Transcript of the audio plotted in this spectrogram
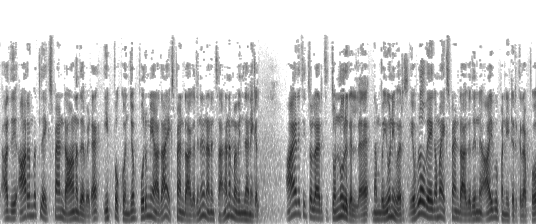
அது ஆரம்பத்தில் எக்ஸ்பேண்ட் ஆனதை விட இப்போ கொஞ்சம் பொறுமையாக தான் எக்ஸ்பேண்ட் ஆகுதுன்னு நினைச்சாங்க நம்ம விஞ்ஞானிகள். ஆயிரத்தி தொள்ளாயிரத்தி தொண்ணூறுகளில் நம்ம யூனிவர்ஸ் எவ்வளோ வேகமாக எக்ஸ்பேண்ட் ஆகுதுன்னு ஆய்வு பண்ணிட்டு இருக்கிறப்போ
